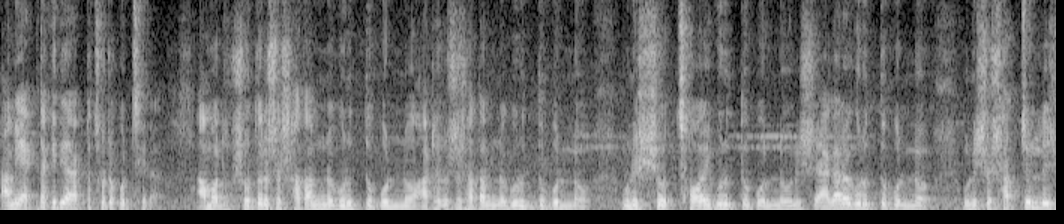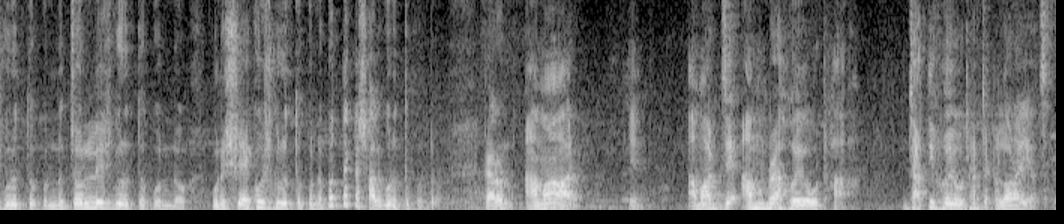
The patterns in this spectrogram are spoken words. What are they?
আমি একটাকে দিয়ে আর একটা ছোটো করছি না। আমার সতেরোশো সাতান্ন গুরুত্বপূর্ণ, আঠেরোশো সাতান্ন গুরুত্বপূর্ণ, উনিশশো ছয় গুরুত্বপূর্ণ, উনিশশো এগারো গুরুত্বপূর্ণ, উনিশশো সাতচল্লিশ গুরুত্বপূর্ণ, চল্লিশ গুরুত্বপূর্ণ, উনিশশো একুশ গুরুত্বপূর্ণ, প্রত্যেকটা সাল গুরুত্বপূর্ণ। কারণ আমার আমার যে আমরা হয়ে ওঠা, জাতি হয়ে ওঠার যে একটা লড়াই আছে,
